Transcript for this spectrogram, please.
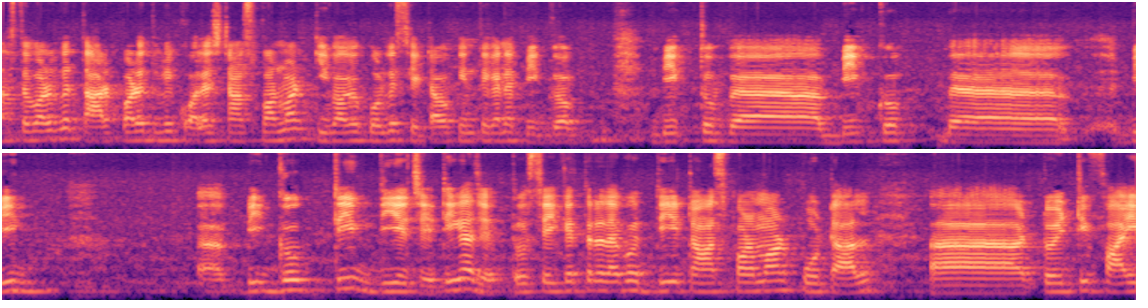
আসতে পারবে, তারপরে তুমি কলেজ ট্রান্সফরমার কীভাবে করবে সেটাও কিন্তু এখানে বিজ্ঞ বিজ্ঞ বিজ্ঞ বিগ বিজ্ঞপ্তি দিয়েছে, ঠিক আছে? তো সেই ক্ষেত্রে দেখো the transformer portal twenty five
